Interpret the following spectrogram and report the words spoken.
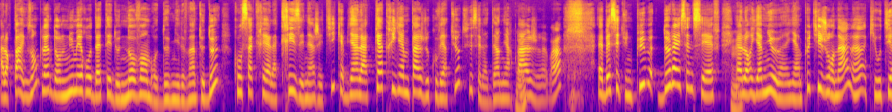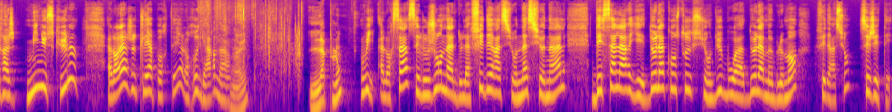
Alors, par exemple, hein, dans le numéro daté de novembre 2022, consacré à la crise énergétique, eh bien, la quatrième page de couverture, tu sais, c'est la dernière page, euh, voilà. Eh ben, c'est une pub de la SNCF. Mhm. Alors, il y a mieux. hein. Il y a un petit journal qui est au tirage minuscule. Alors là, je te l'ai apporté. Alors, regarde. Ouais. L'aplomb Oui, alors ça, c'est le journal de la Fédération nationale des salariés de la construction, du bois, de l'ameublement, Fédération CGT.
